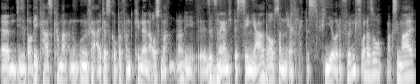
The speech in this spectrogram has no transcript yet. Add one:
Ähm, diese Bobbycars kann man an ungefähr Altersgruppe von Kindern ausmachen. Ne? Die äh, sitzen da ja nicht bis zehn Jahre drauf, sondern eher vielleicht bis vier oder fünf oder so maximal.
